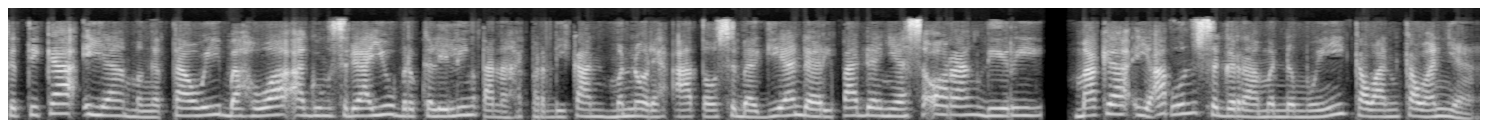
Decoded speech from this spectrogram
Ketika ia mengetahui bahwa Agung Sedayu berkeliling tanah perdikan menoreh atau sebagian daripadanya seorang diri, maka ia pun segera menemui kawan-kawannya.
